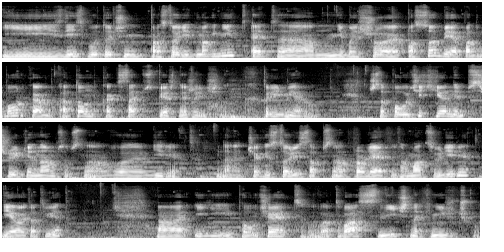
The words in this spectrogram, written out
И здесь будет очень простой лид-магнит. Это небольшое пособие, подборка о том, как стать успешной женщиной. К примеру. Чтобы получить ее, напишите нам, собственно, в директ. Да, человек истории, собственно, отправляет информацию в директ, делает ответ, и получает от вас лично книжечку.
